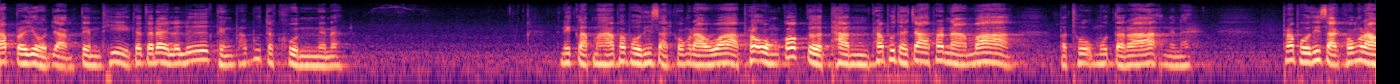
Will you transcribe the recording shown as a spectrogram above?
รับประโยชน์อย่างเต็มที่ก็จะได้ระลึกถึงพระพุทธคุณเนี่ยนะนี่กลับมาหาพระโพธิสัตว์ของเราว่า พระองค์ก็เกิดทันพระพุทธเจ้าพระนามว่าปทุมุตระเนี่ยนะพระโพธิสัตว์ของเรา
